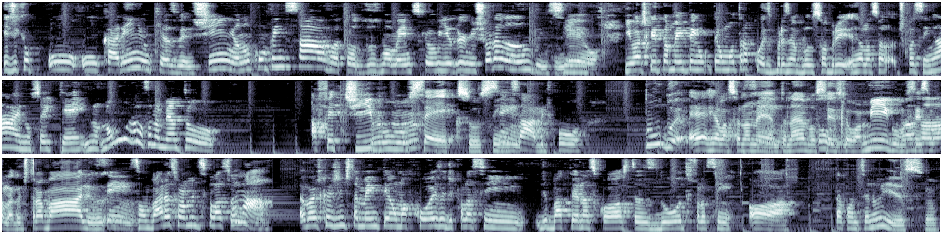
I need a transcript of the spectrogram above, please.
e de que o, o, o carinho que às vezes tinha não compensava todos os momentos que eu ia dormir chorando, entendeu? E eu acho que também tem, tem uma outra coisa, por exemplo, sobre relacionamento. Tipo assim, ai, não sei quem. Não, não um relacionamento afetivo, Uhum. sexo, assim, Sim. sabe? Tipo. Tudo é relacionamento, Sim, né? Você tudo. seu amigo, você e seu colega de trabalho. Sim. São várias formas de se relacionar. Eu acho que a gente também tem uma coisa de falar assim, de bater nas costas do outro e falar assim, ó, tá acontecendo isso.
